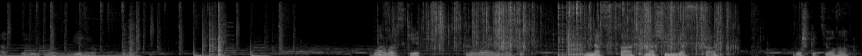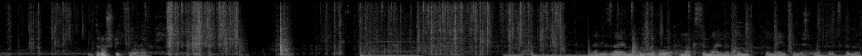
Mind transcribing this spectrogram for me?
Абсолютно вірно. Варварськи скриваємо м'ясца, наші м'ясца. Трошки цього і трошки цього. Нарізаємо його максимально тон- тоненькими шматочками.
